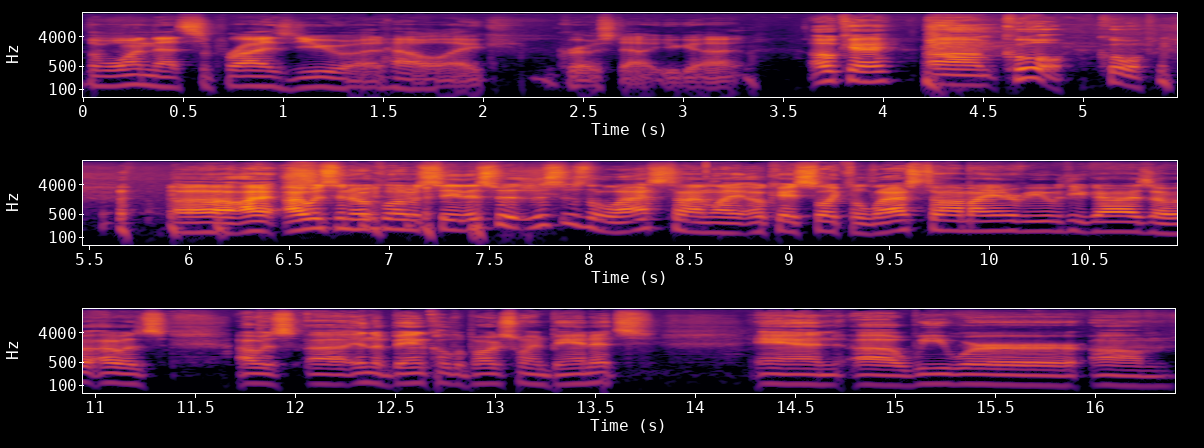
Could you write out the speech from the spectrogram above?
the one that surprised you at how like grossed out you got. Okay. Um, cool, cool. Uh, I, I was in Oklahoma City. This was, this was the last time. Like, okay, so like the last time I interviewed with you guys, I, I was, I was uh, in the band called the Bogswine Bandits, and uh, we were, um,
